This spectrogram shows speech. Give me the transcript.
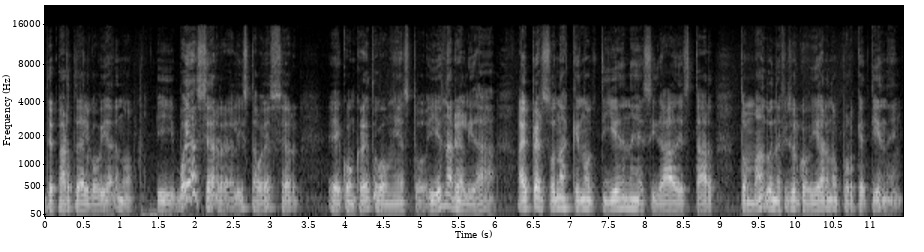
de parte del gobierno. Y voy a ser realista, voy a ser eh, concreto con esto. Y es una realidad. Hay personas que no tienen necesidad de estar tomando beneficio del gobierno porque tienen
